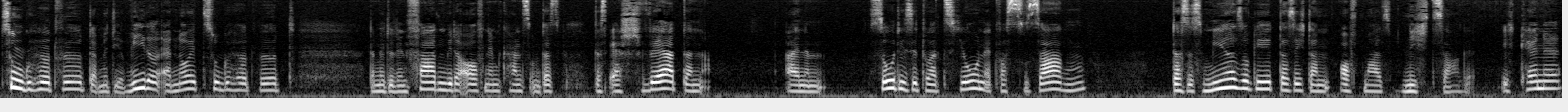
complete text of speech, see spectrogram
zugehört wird, damit dir wieder erneut zugehört wird, damit du den Faden wieder aufnehmen kannst. Und das, das erschwert dann einem so die Situation, etwas zu sagen, dass es mir so geht, dass ich dann oftmals nichts sage. Ich kenne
